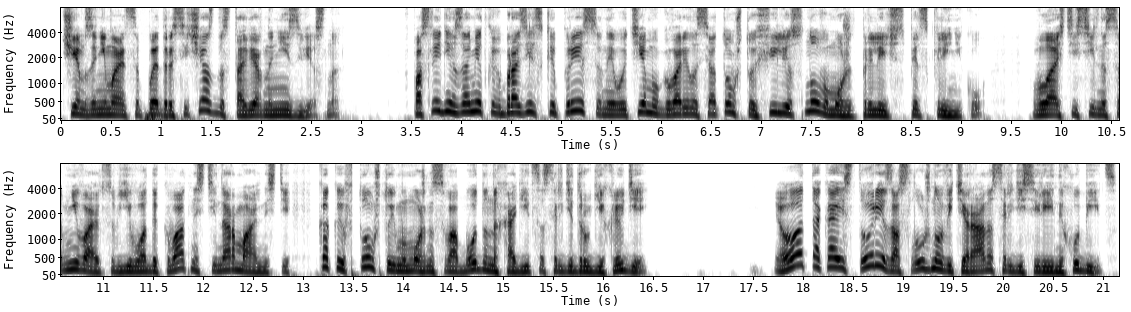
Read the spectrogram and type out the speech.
Чем занимается Педро сейчас, достоверно неизвестно. В последних заметках бразильской прессы на его тему говорилось о том, что Филио снова может прилечь в спецклинику. Власти сильно сомневаются в его адекватности и нормальности, как и в том, что ему можно свободно находиться среди других людей. Вот такая история заслуженного ветерана среди серийных убийц.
